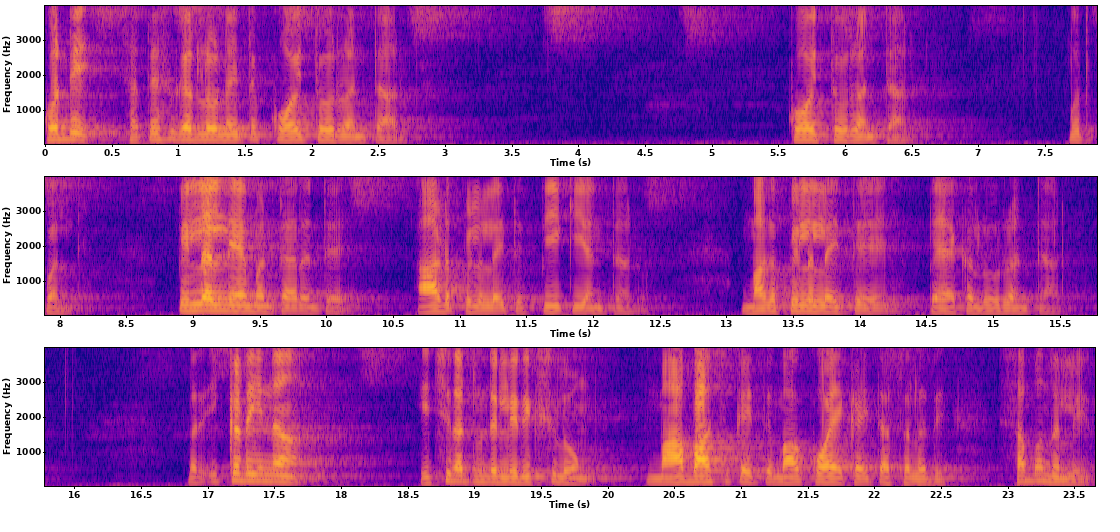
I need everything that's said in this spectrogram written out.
కొన్ని ఛత్తీస్గఢ్లోనైతే కోయితోరు అంటారు. కోయితోరు అంటారు. ముత్తుపల్లి పిల్లల్ని ఏమంటారంటే ఆడపిల్లలైతే పీకి అంటారు మగపిల్లలైతే పేకలూరు అంటారు. మరి ఇక్కడ ఈయన ఇచ్చినటువంటి లిరిక్స్లో మా భాషకైతే మా కోయకైతే అసలు అది సంబంధం లేదు.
